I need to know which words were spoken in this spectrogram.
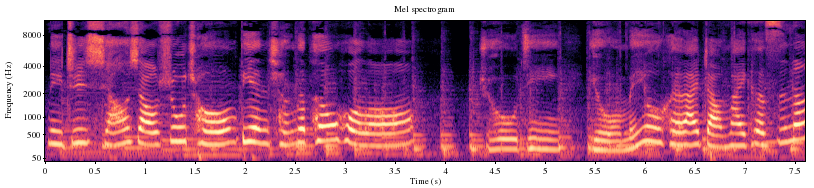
那只小小书虫变成的喷火龙，究竟有没有回来找麦克斯呢？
